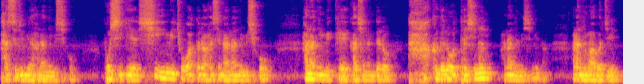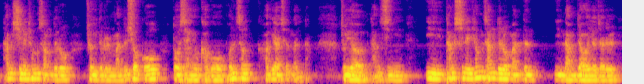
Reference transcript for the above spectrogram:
다스림의 하나님이시고 보시기에 시임이 좋았더라 하신 하나님이시고 하나님이 계획하시는 대로 다 그대로 되시는 하나님이십니다. 하나님 아버지 당신의 형상대로 저희들을 만드셨고 또 생육하고 번성하게 하셨나이다. 주여 당신이 이 당신의 형상대로 만든 이 남자와 여자를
